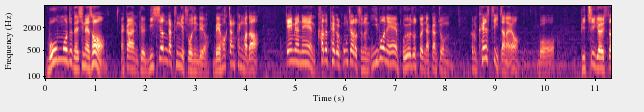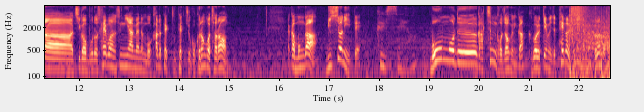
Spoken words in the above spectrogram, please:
모험 모드 대신해서 약간 그 미션 같은 게 주어진대요 매 확장팩마다 깨면은 카드팩을 공짜로 주는 이번에 보여줬던 약간 좀 그런 퀘스트 있잖아요 뭐 비치 결사 직업으로 세 번 승리하면은 뭐 카드팩 두 팩 주고 그런 것처럼 약간 뭔가 미션이 있대 글쎄요. 모험 모드 같은 거죠. 그러니까 그걸 깨면 이제 팩을 주는 약간 그런 느낌.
